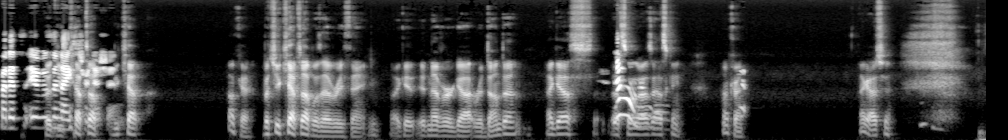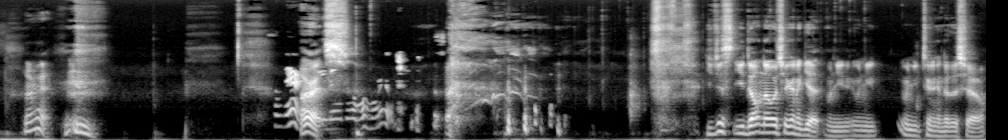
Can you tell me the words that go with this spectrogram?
but it's it was a nice tradition. Up, you kept. Okay, but you kept up with everything. Like it, it never got redundant. I guess that's No, what I was asking. Okay, I got you. All right. So there. All right. You know the Memorial Day. you just you don't know what you're gonna get when you when you when you tune into the show.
